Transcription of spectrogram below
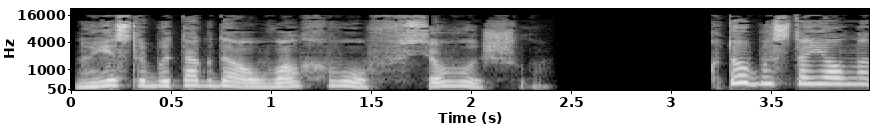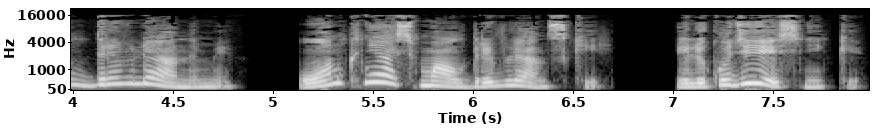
Но если бы тогда у волхвов все вышло, кто бы стоял над древлянами? Он, князь Мал Древлянский? Или кудесники,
